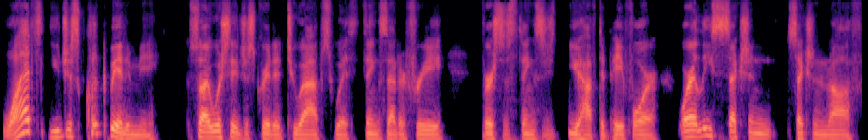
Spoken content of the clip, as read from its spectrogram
what? You just clickbaited me. So I wish they just created two apps with things that are free versus things you have to pay for, or at least section section it off.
